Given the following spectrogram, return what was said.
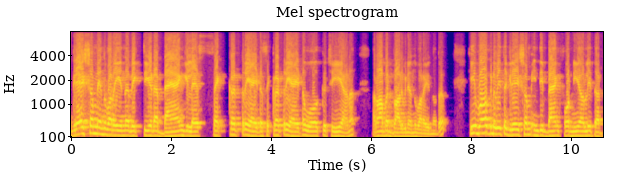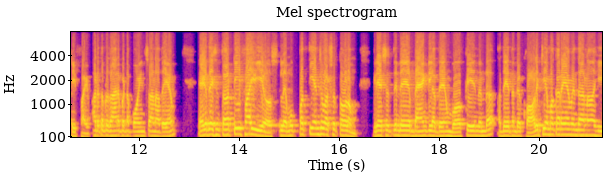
ഗ്രേഷം എന്ന് പറയുന്ന വ്യക്തിയുടെ ബാങ്കിലെ സെക്രട്ടറി ആയിട്ട് സെക്രട്ടറി ആയിട്ട് വർക്ക് ചെയ്യുകയാണ് റോബർട്ട് ബാൾവിൻ എന്ന് പറയുന്നത്. He worked with Gresham in the bank for nearly thirty five അടുത്ത പ്രധാനപ്പെട്ട പോയിന്റ്സ് ആണ് അദ്ദേഹം ഏകദേശം തേർട്ടി ഫൈവ് ഇയേഴ്സ് അല്ലെ മുപ്പത്തിയഞ്ച് വർഷത്തോളം ഗ്രേഷത്തിന്റെ ബാങ്കിൽ അദ്ദേഹം വർക്ക് ചെയ്യുന്നുണ്ട്. അദ്ദേഹത്തിന്റെ ക്വാളിറ്റി നമുക്കറിയാം എന്താണ്? He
